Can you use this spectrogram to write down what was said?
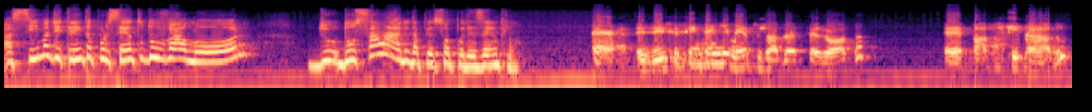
acima de 30% do valor do, do salário da pessoa, por exemplo. É, existe esse entendimento já do STJ, é, pacificado.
